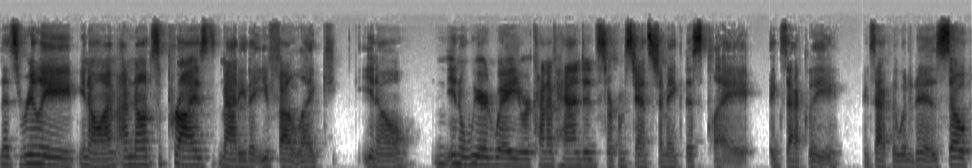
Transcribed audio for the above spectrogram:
that's really, you know, I'm, I'm not surprised, Maddie, that you felt like, you know, in a weird way, you were kind of handed circumstance to make this play exactly exactly what it is. So,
